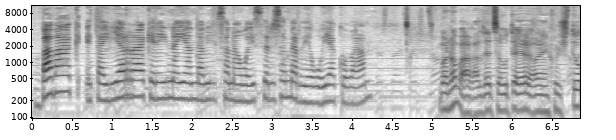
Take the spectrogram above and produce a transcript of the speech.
Babak eta hilarrak ere nahian dabiltzan hauei zer esan behar diegu Jakoba. Bueno, ba, galdetze dute justu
